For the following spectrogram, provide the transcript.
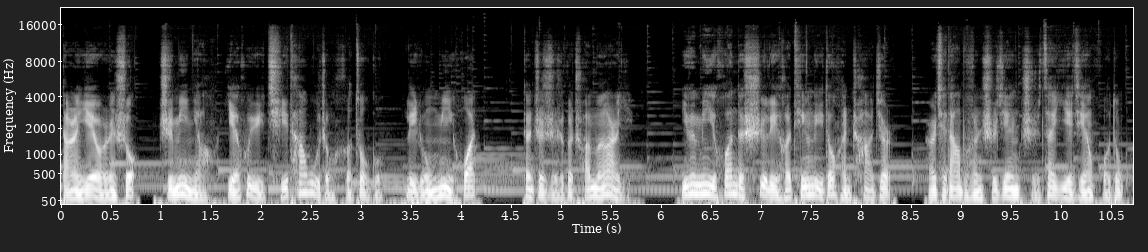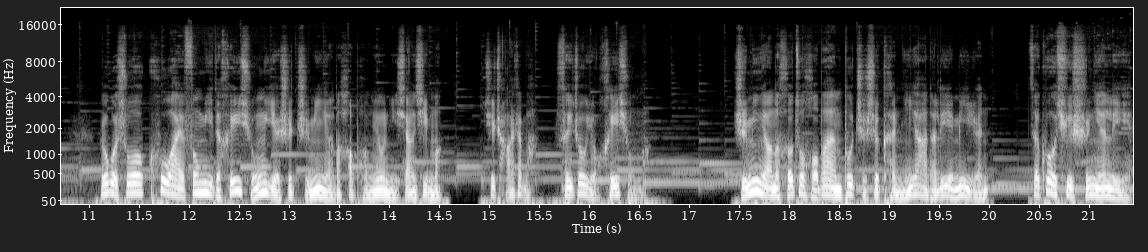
当然，也有人说纸蜜鸟也会与其他物种合作过，例如蜜獾，但这只是个传闻而已。因为蜜獾的视力和听力都很差劲儿，而且大部分时间只在夜间活动。如果说酷爱蜂蜜的黑熊也是纸蜜鸟的好朋友，你相信吗？去查查吧，非洲有黑熊吗？纸蜜鸟的合作伙伴不只是肯尼亚的猎蜜人，在过去十年里，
